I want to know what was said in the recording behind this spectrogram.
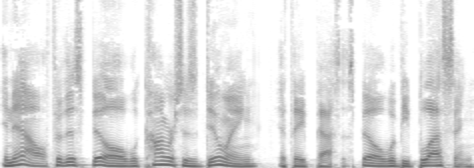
And now through this bill, what Congress is doing, if they pass this bill, would be blessing,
